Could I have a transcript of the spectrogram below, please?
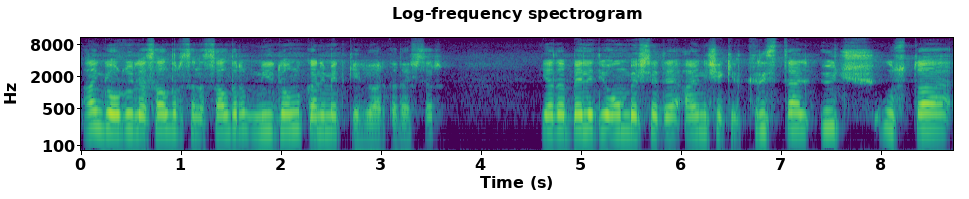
hangi orduyla saldırırsanız saldırın milyonluk ganimet geliyor arkadaşlar. Ya da belediye 15'te de aynı şekil kristal 3 usta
